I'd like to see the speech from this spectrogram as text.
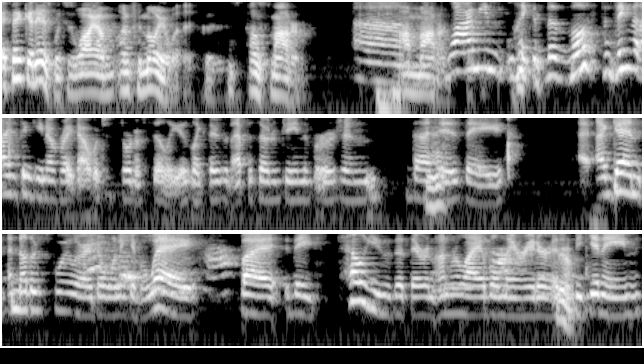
I think it is, which is why I'm unfamiliar with it, because it's postmodern. Um, I'm modern. Well, I mean, like the most the thing that I'm thinking of right now, which is sort of silly, is like there's an episode of Jane the Virgin that is Mhm. a again another spoiler I don't want to give away, but they tell you that they're an unreliable narrator at Yeah. the beginning,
